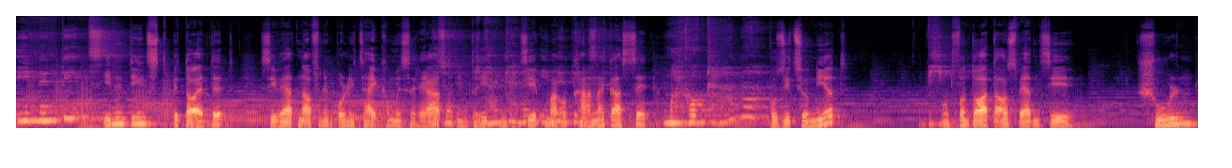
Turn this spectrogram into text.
Innendienst? Innendienst bedeutet, Sie werden auf einem Polizeikommissariat Also, im dritten Bezirk Marokkanergasse Marokkaner? positioniert Wie? und von dort aus werden Sie Schulen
